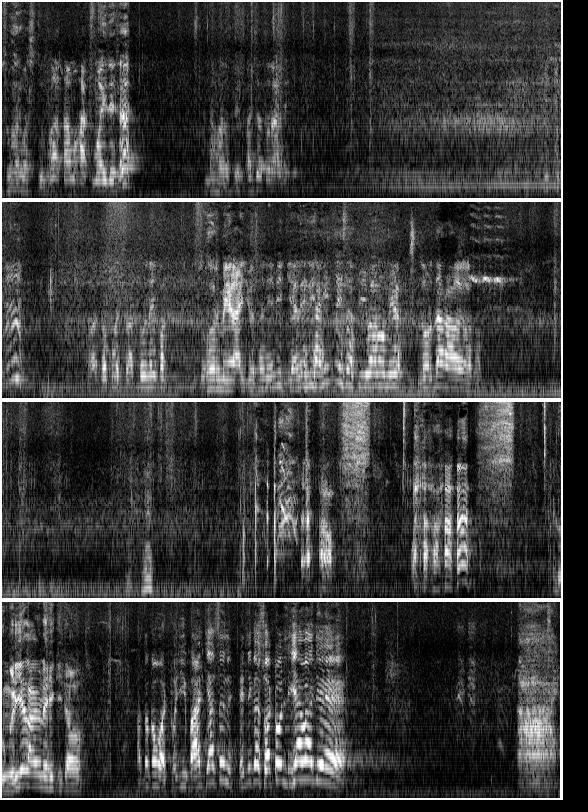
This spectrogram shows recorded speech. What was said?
જોર વસ્તુ હા તામાં હાથમાં આવી જશે નવા તો પેલા જતો રાજે હા તો કોઈ સતો નહીં પણ જોર મેળ આવી ગયો છે ને એવી ગેલેરી આવી જ છે પીવાનો મેળ. જોરદાર આવ્યો હતો ડુંગળીએ લાવ્યો નહીં કીધા આ તો કહું અઠોજી બહાર ગયા છે ને એટલે કે સોટો લઈ આવવા દે. આય,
